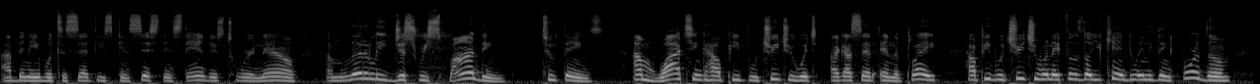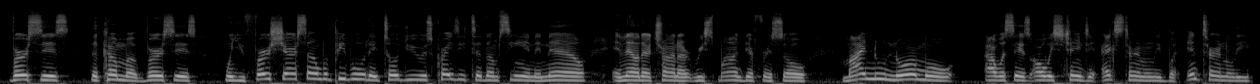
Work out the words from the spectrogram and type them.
I've been able to set these consistent standards to where now I'm literally just responding to things. I'm watching how people treat you, which, like I said in the play, how people treat you when they feel as though you can't do anything for them versus the come up, versus when you first share something with people, they told you it was crazy to them seeing it now, and now they're trying to respond different. So, my new normal, I would say, is always changing externally, but internally,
